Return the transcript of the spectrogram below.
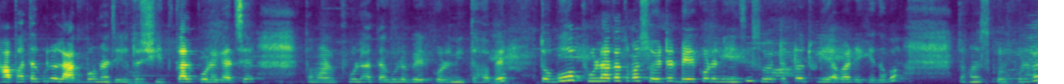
হাফ হাতাগুলো লাগবো না, যেহেতু শীতকাল পড়ে গেছে, তোমার ফুল হাতাগুলো বের করে নিতে হবে। তবুও ফুল হাতা তোমার সোয়েটার বের করে নিয়েছি সোয়েটারটা ধুয়ে আবার রেখে দেবো। যখন স্কুল খুলবে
